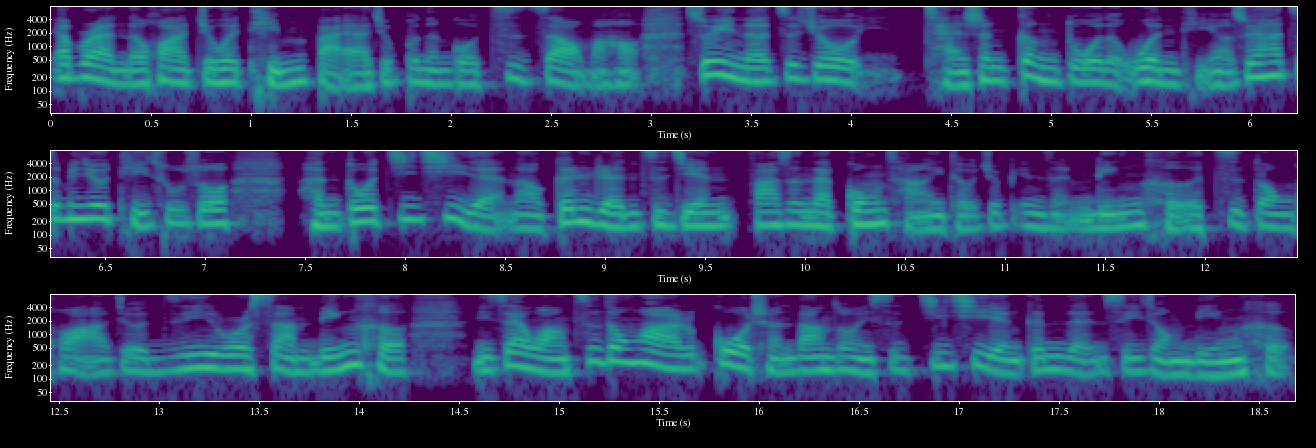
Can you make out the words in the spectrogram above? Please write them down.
要不然的话就会停摆啊，就不能够制造嘛哈，所以呢，这就。产生更多的问题啊，所以他这边就提出说，很多机器人啊跟人之间发生在工厂里头，就变成零和自动化，就 zero sum 零和。你在往自动化的过程当中，你是机器人跟人是一种零和，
